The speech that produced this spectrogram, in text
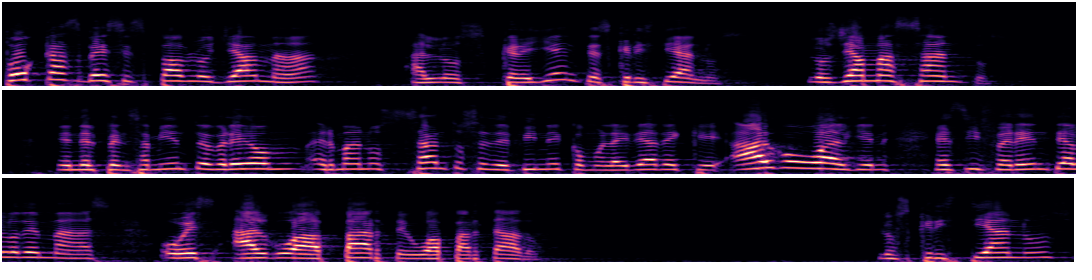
pocas veces Pablo llama a los creyentes cristianos, los llama santos. En el pensamiento hebreo, hermanos, santo se define como la idea de que algo o alguien es diferente a lo demás o es algo aparte o apartado. Los cristianos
